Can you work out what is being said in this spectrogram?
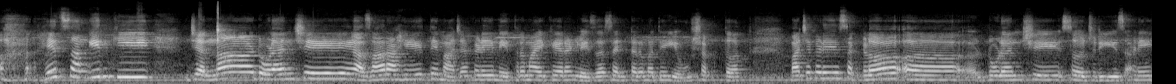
हेच सांगेन की ज्यांना डोळ्यांचे आजार आहे ते माझ्याकडे Netram eye care and laser सेंटरमध्ये येऊ शकतात. माझ्याकडे सगळं डोळ्यांचे सर्जरीज आणि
